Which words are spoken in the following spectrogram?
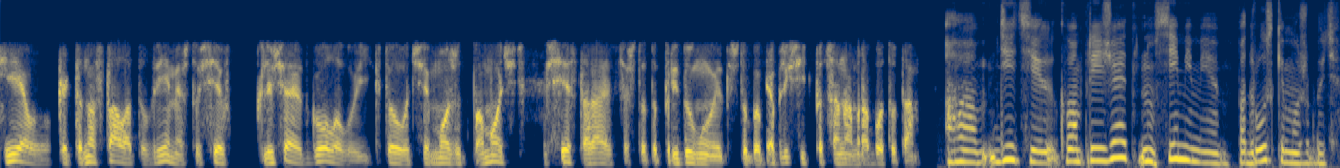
все, как-то настало то время, что все включают голову, и кто вот чем может помочь, все стараются, что-то придумывают, чтобы облегчить пацанам работу там. А дети к вам приезжают, ну, семьями, подростки, может быть?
